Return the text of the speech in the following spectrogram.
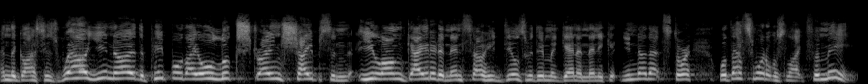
And the guy says, Well, you know, the people, they all look strange shapes and elongated. And then so he deals with him again. And then he can, you know that story? Well, that's what it was like for me.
